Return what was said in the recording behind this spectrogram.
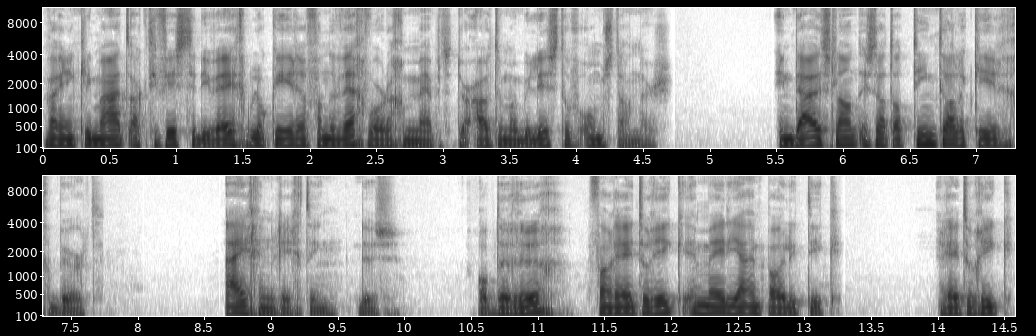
waarin klimaatactivisten die wegen blokkeren van de weg worden gemapt door automobilisten of omstanders. In Duitsland is dat al tientallen keren gebeurd. Eigenrichting dus. Op de rug van retoriek in media en politiek. Retoriek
